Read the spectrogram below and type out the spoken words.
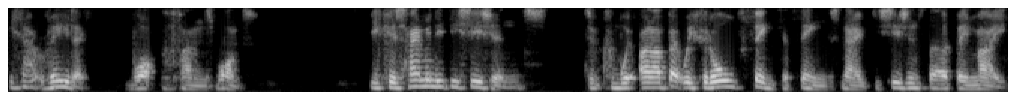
"Is that really what the fans want?" because how many decisions to, can we, and I bet we could all think of things now, decisions that have been made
